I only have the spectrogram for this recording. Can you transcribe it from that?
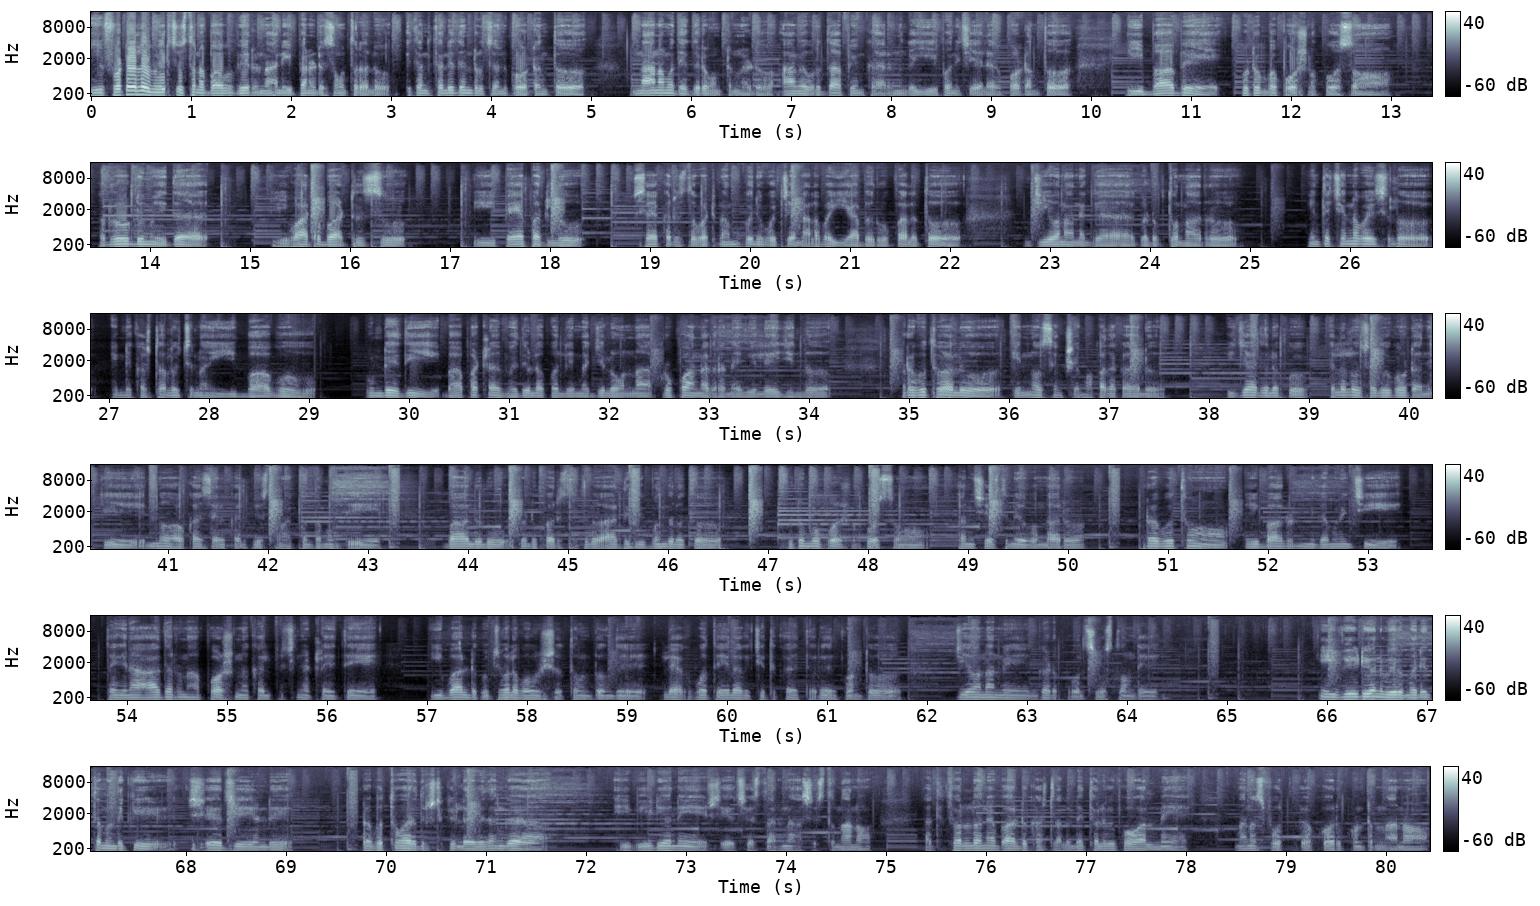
ఈ ఫోటోలో మీరు చూస్తున్న బాబు పేరు నాని పన్నెండు సంవత్సరాలు. ఇతని తల్లిదండ్రులు చనిపోవడంతో నానమ్మ దగ్గర ఉంటున్నాడు. ఆమె వృద్ధాప్యం కారణంగా ఈ పని చేయలేకపోవడంతో ఈ బాబే కుటుంబ పోషణ కోసం రోడ్డు మీద ఈ వాటర్ బాటిల్స్ ఈ పేపర్లు సేకరిస్తూ వాటిని అమ్ముకొని వచ్చే నలభై యాభై రూపాయలతో జీవనాన్ని గడుపుతున్నారు. ఇంత చిన్న వయసులో ఇన్ని కష్టాలు వచ్చిన ఈ బాబు ఉండేది. బాపట్ల వెదులపల్లి మధ్యలో ఉన్న కృపానగర్ అనే విలేజ్లో ప్రభుత్వాలు ఎన్నో సంక్షేమ పథకాలు విద్యార్థులకు పిల్లలు చదువుకోవడానికి ఎన్నో అవకాశాలు కల్పిస్తున్న కొంతమంది బాలులు ఇటువంటి పరిస్థితులు ఆర్థిక ఇబ్బందులతో కుటుంబ పోషణ కోసం పనిచేస్తూనే ఉన్నారు. ప్రభుత్వం ఈ బాలుడిని గమనించి తగిన ఆదరణ పోషణ కల్పించినట్లయితే ఈ బాలుడికి ఉజ్వల భవిష్యత్తు ఉంటుంది. లేకపోతే ఇలాగ చితికాయతో ఎదుర్కొంటూ జీవనాన్ని గడపవలసి వస్తుంది. ఈ వీడియోని మీరు మరింత మందికి షేర్ చేయండి. ప్రభుత్వం వారి దృష్టికి వెళ్ళే విధంగా ఈ వీడియోని షేర్ చేస్తారని ఆశిస్తున్నాను. అతి త్వరలోనే బాలుడు కష్టాలన్నీ తొలగిపోవాలని మనస్ఫూర్తిగా కోరుకుంటున్నాను.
